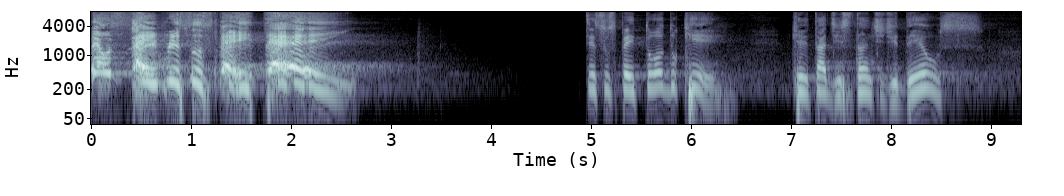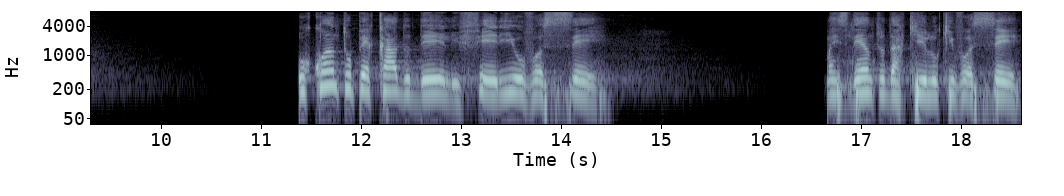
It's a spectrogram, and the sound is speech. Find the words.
Eu sempre suspeitei! Você suspeitou do quê? Que ele está distante de Deus? O quanto o pecado dele feriu você? Mas dentro daquilo que você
